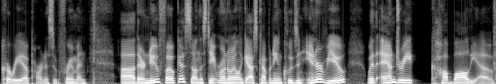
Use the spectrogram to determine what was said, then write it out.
Correia, Parnas, and Fruman. Uh, their new focus on the state-run oil and gas company includes an interview with Andriy Kabalyev.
